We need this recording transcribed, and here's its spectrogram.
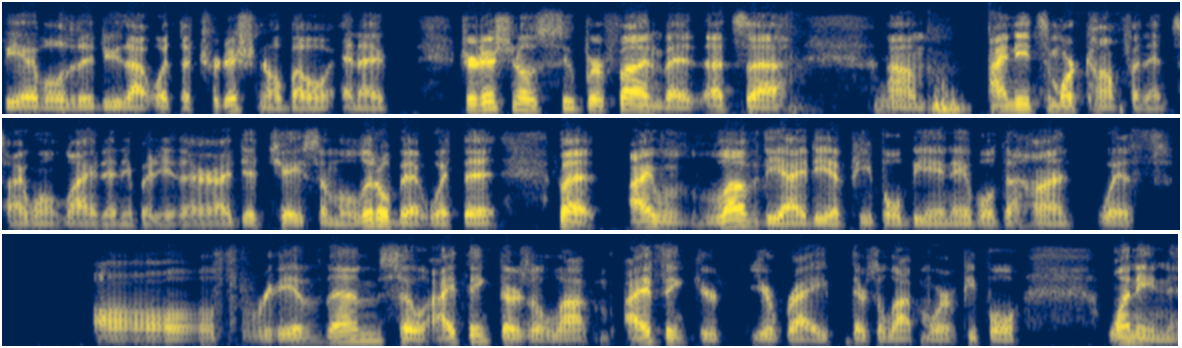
be able to do that with the traditional bow and i traditional is super fun but that's uh um, I need some more confidence. I won't lie to anybody there. I did chase them a little bit with it, but I love the idea of people being able to hunt with all three of them. So I think there's a lot. I think you're you're right. There's a lot more of people wanting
